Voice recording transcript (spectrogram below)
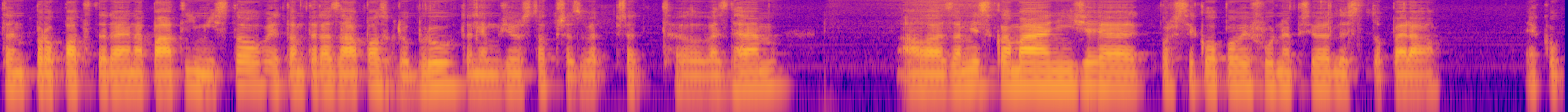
ten propad teda je na pátý místo, je tam teda zápas k dobru, ten je může dostat přes, před eh, West Ham. Ale za mě zklamání, že prostě Klopovi furt nepřivedli stopera. Jako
